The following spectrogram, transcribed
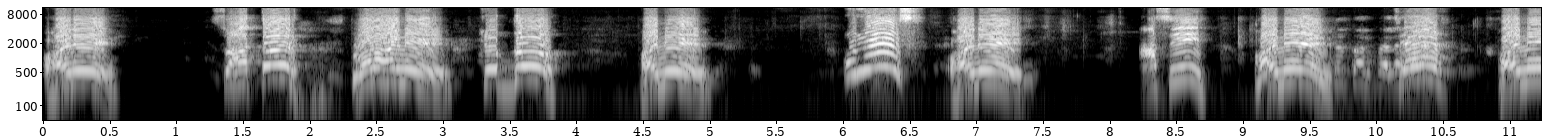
হয়নি। চুয়াত্তর তোমার হয়নি। চোদ্দ। হয়নি। উনিশ। হয়নি। আশি। হয়নি। চার। হয়নি।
